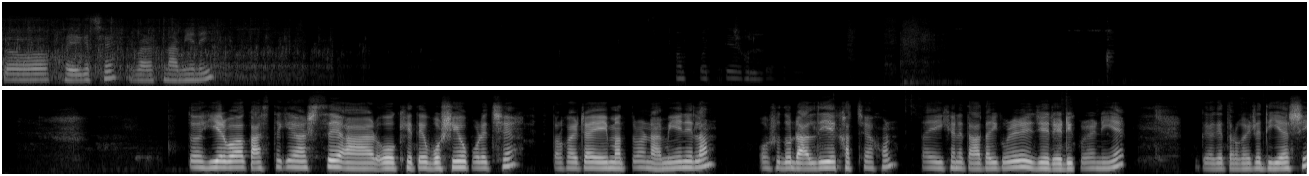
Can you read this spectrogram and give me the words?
তো হয়ে গেছে, এবার নামিয়ে নেই। তো হিয়ের বাবা কাছ থেকে আসছে আর ও খেতে বসেও পড়েছে। তরকারিটা এইমাত্র নামিয়ে নিলাম। ও শুধু ডাল দিয়ে খাচ্ছে এখন, তাই এইখানে তাড়াতাড়ি করে যে রেডি করে নিয়ে ওকে আগে তরকারিটা দিয়ে আসি।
